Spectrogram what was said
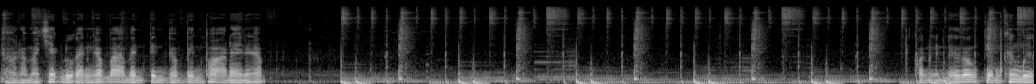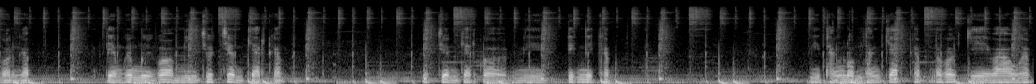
เอาเรามาเช็คดูกันครับว่าเป็นเป็นเป็นเพราะอะไรนะครับก่อนอื่นเราต้องเตรียมเครื่องมือก่อนครับ เตรียมเครื่องมือก็มีชุดเชื่อมแก๊สครับ ชุดเชื่อมแก๊สก็มีปิกนิกครับ มีถังลมถังแก๊สครับ แล้วก็เกวาล์วครับ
